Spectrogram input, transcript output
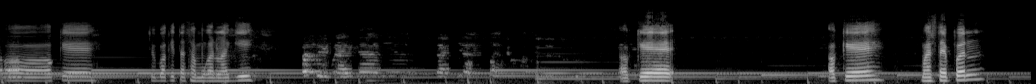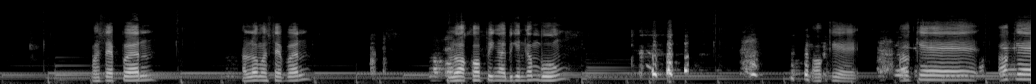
Oh, oke. Coba kita sambungkan lagi. Oke. Oke, Mas Stephen. Mas Stephen. Halo Mas Stephen. Lu kopi nggak bikin kembung? Oke. Oke. Oke.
